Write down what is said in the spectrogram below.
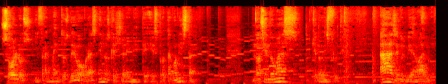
solos y fragmentos de obras en los que el clarinete es protagonista. No siendo más, que lo disfruten. Ah, se me olvidaba algo.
